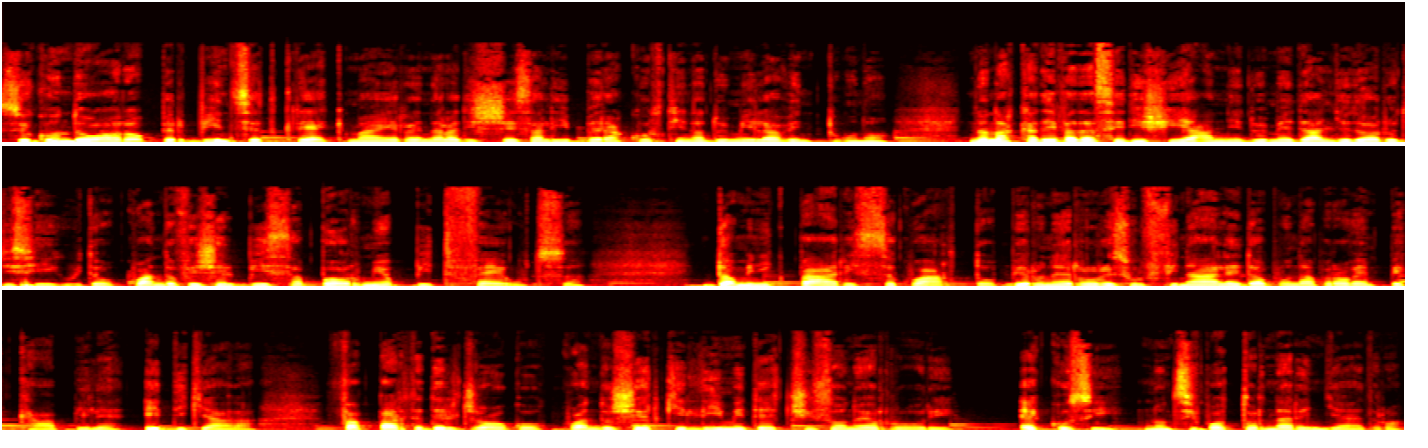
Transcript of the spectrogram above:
Secondo oro per Vincent Krekmaier nella discesa libera a Cortina 2021. Non accadeva da 16 anni due medaglie d'oro di seguito, quando fece il bis a Bormio Beat Feuz. Dominic Paris quarto per un errore sul finale dopo una prova impeccabile e dichiara: Fa parte del gioco, quando cerchi il limite ci sono errori. È così, non si può tornare indietro.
